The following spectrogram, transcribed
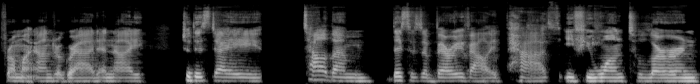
from my undergrad, and I, to this day, tell them this is a very valid path if you want to learn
